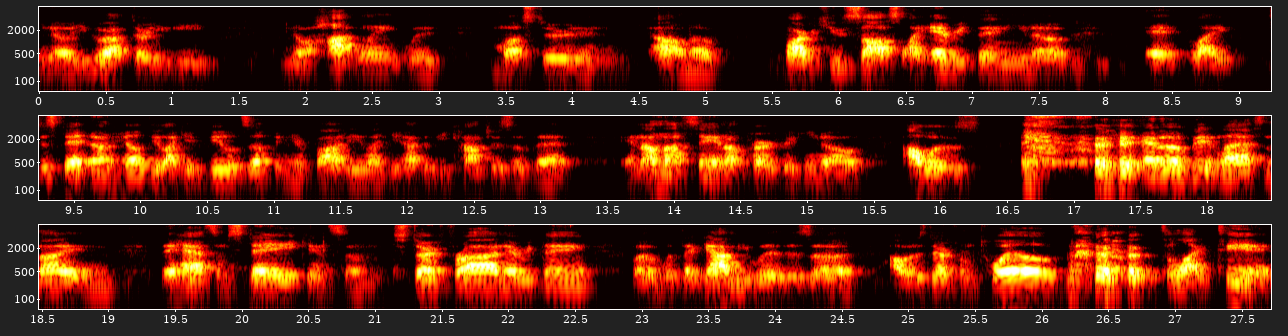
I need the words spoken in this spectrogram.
you know, you go out there, you eat you know, hot link with mustard and I don't know, barbecue sauce, like everything, you know, like just that unhealthy, like it builds up in your body. Like you have to be conscious of that. And I'm not saying I'm perfect, you know. I was at an event last night and they had some steak and some stir fry and everything. But what they got me with is uh, I was there from twelve to like ten,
